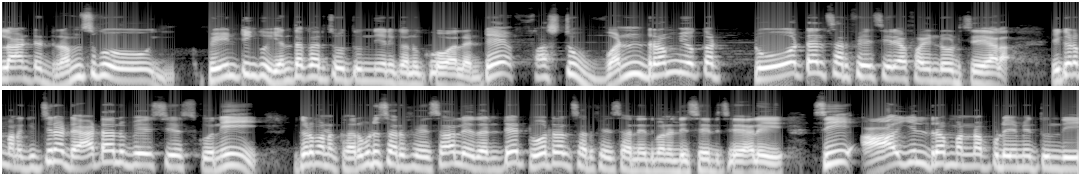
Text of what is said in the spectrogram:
ఇలాంటి డ్రమ్స్కు పెయింటింగ్కు ఎంత ఖర్చు అవుతుంది అని కనుక్కోవాలంటే ఫస్ట్ వన్ డ్రమ్ యొక్క total surface area find out చేయాలి. ఇక్కడ మనకి ఇచ్చిన డేటాను బేస్ చేసుకొని ఇక్కడ మన కర్వ్డ్ సర్ఫేసా లేదంటే టోటల్ సర్ఫేస్ అనేది మనం డిసైడ్ చేయాలి. సి ఆయిల్ డ్రమ్ అన్నప్పుడు ఏమవుతుంది?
